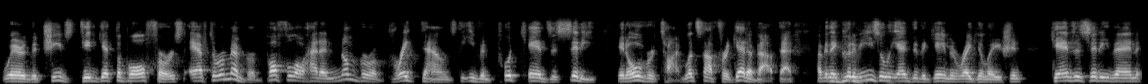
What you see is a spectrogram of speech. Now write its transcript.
where the Chiefs did get the ball first. After, remember, Buffalo had a number of breakdowns to even put Kansas City in overtime. Let's not forget about that. I mean, they could have mm-hmm. easily ended the game in regulation. Kansas City then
